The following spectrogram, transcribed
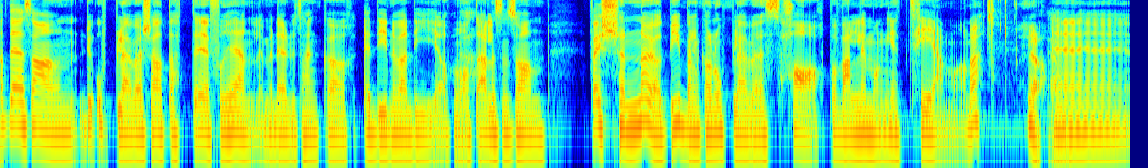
At det er sånn, Du opplever ikke at dette er forenlig med det du tenker er dine verdier. på en måte, eller sånn sånn, For jeg skjønner jo at Bibelen kan oppleves hard på veldig mange temaer. da. Ja. Eh,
